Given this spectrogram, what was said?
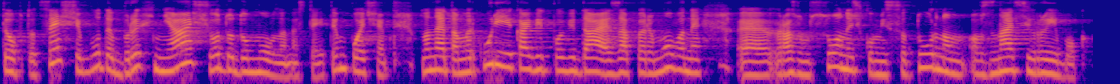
Тобто це ще буде брехня щодо домовленостей. Тим паче планета Меркурій, яка відповідає за перемовини е, разом з сонечком і Сатурном в знаці рибок.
